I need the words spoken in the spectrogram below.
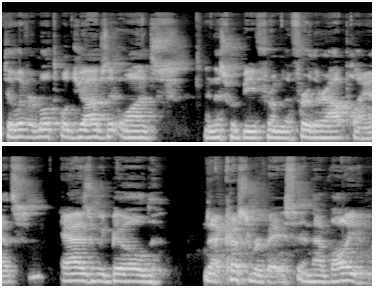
deliver multiple jobs at once, and this would be from the further out plants as we build that customer base and that volume,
